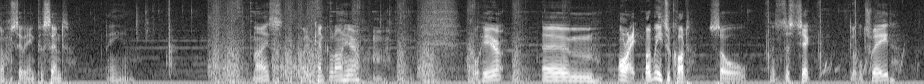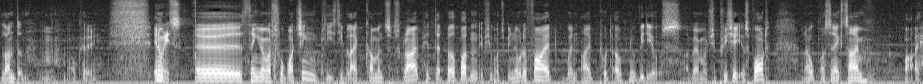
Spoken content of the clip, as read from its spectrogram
Oh, 17%. Damn. Nice. Oh, you can't go down here? Hmm. Go here. Um, Alright, but we need to cut. So, let's just check global trade. London. Mm, okay. Anyways, uh, thank you very much for watching. Please leave a like, comment, subscribe, hit that bell button if you want to be notified when I put out new videos. I very much appreciate your support, and I hope I'll see you next time. Bye.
